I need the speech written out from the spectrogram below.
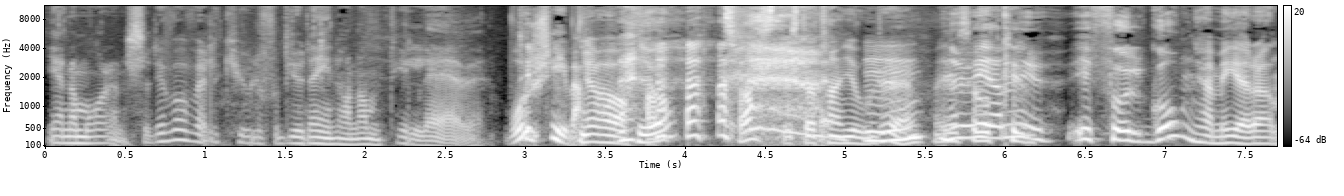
genom åren så det var väldigt kul att få bjuda in honom till eh, vår skiva. Ja, ja. Fantastiskt att han gjorde mm. det. det nu är ni i full gång här med er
